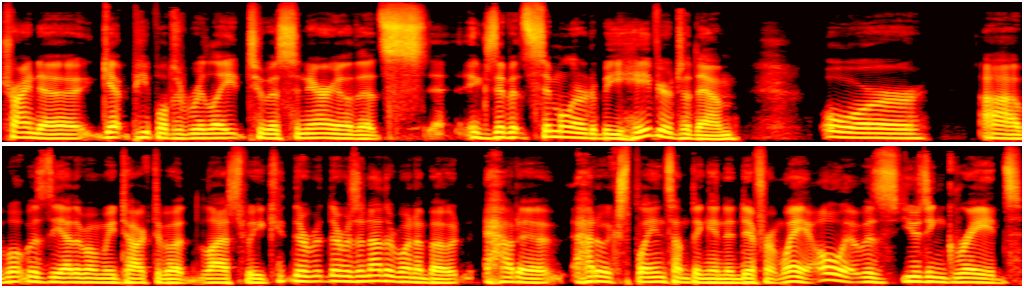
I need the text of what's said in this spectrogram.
trying to get people to relate to a scenario that's exhibits similar to behavior to them or uh, what was the other one we talked about last week? There, there was another one about how to how to explain something in a different way. Oh, it was using grades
